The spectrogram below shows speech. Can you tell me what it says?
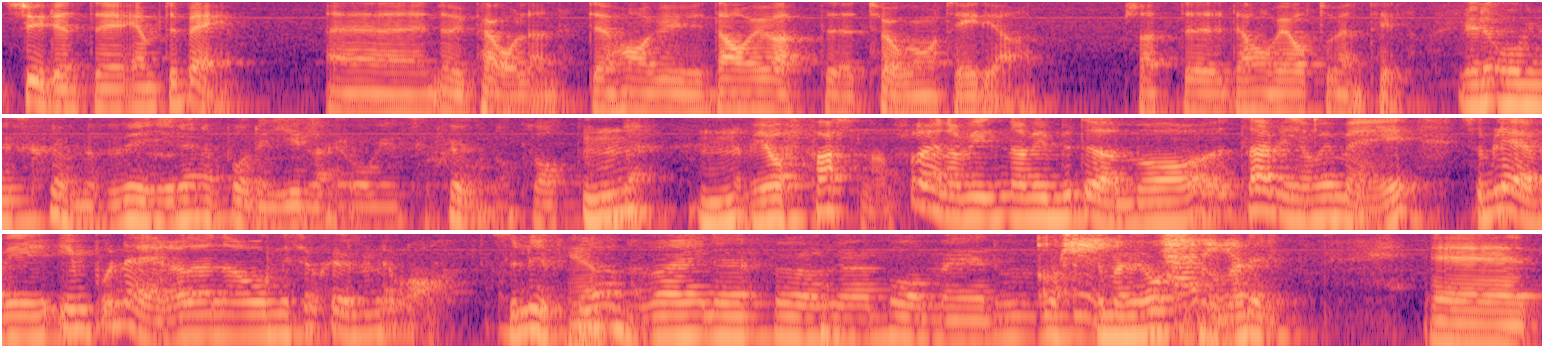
Sydent MTB eh, nu i Polen. Det har vi, där har vi varit eh, två gånger tidigare. Så att eh, det har vi återvänt till. Är det organisationer? För vi i denna podden gillar ju organisationer och pratar om Mm. det. Vi har fastnat för det när vi, när vi bedömer tävlingar vi är med i. Så blir vi imponerade när organisationen är bra. Så lyft Ja. gärna. Vad är det för bra med... Varför ska man återkomma dit? Eh,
